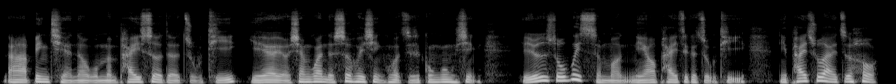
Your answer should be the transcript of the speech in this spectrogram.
那并且呢，我们拍摄的主题也要有相关的社会性或者是公共性。也就是说，为什么你要拍这个主题？你拍出来之后，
